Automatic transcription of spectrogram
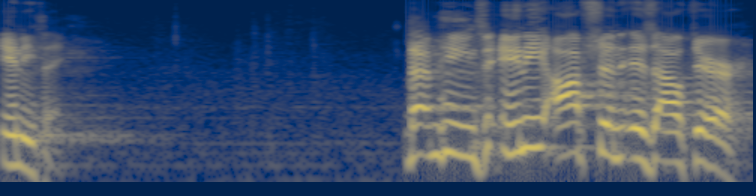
Anything. That means any option is out there.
